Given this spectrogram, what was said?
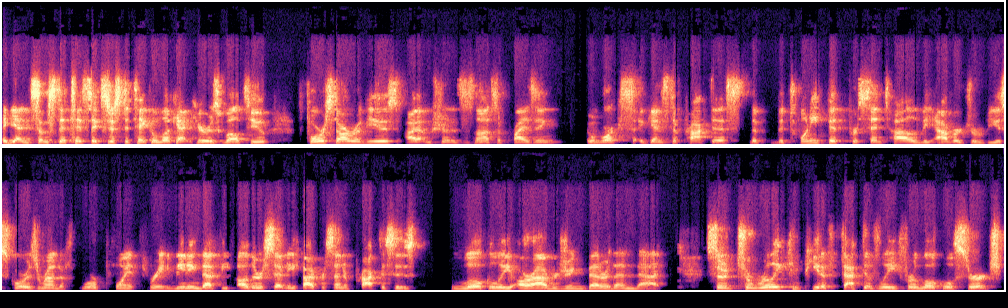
Again some statistics just to take a look at here as well too. Four star reviews I, i'm sure this is not surprising it works against a practice. The, the 25th percentile of the average review score is around a 4.3, meaning that the other 75% of practices locally are averaging better than that. So to really compete effectively for local search,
